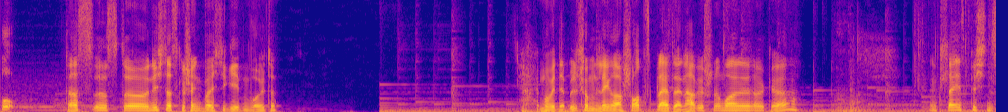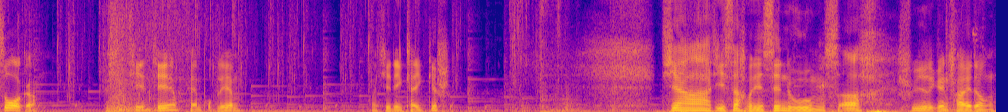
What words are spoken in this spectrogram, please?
Oh, das ist äh, nicht das Geschenk, was ich dir geben wollte. Ja, immer wenn der Bildschirm länger schwarz bleibt, dann habe ich schon äh, okay, ein kleines bisschen Sorge. Bisschen TNT, kein Problem. Und hier den kleinen Gisch. Tja, die Sache mit den Sinwooms. Ach, schwierige Entscheidung.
